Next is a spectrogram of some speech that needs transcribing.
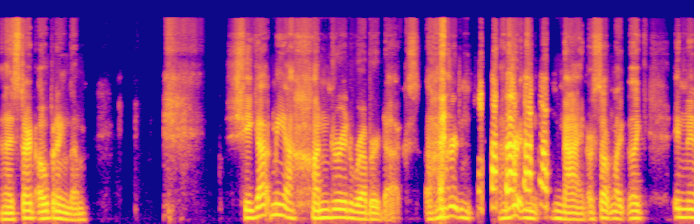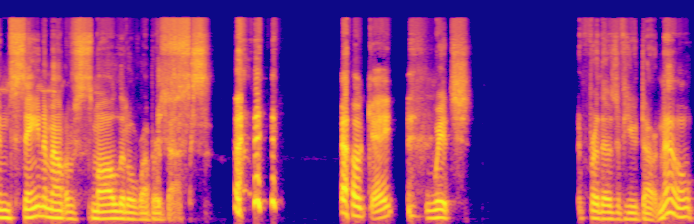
And I start opening them. She got me a hundred rubber ducks, a hundred and- a hundred and nine or something like like an insane amount of small little rubber ducks. okay Which, for those of you who don't know,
